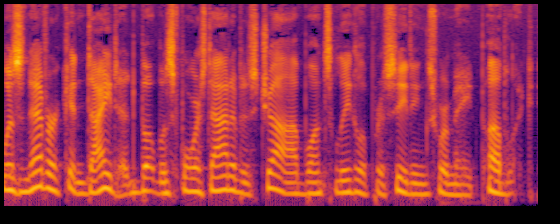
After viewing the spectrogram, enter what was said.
was never indicted but was forced out of his job once legal proceedings were made public.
